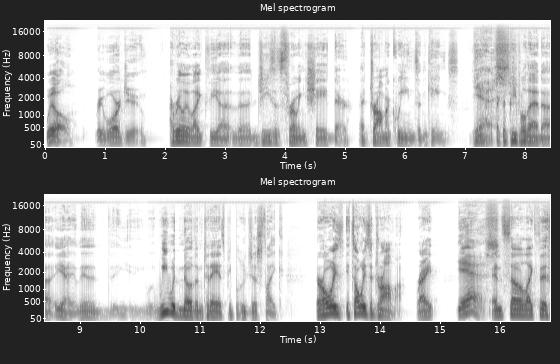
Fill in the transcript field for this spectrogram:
will reward you. I really like the uh, the Jesus throwing shade there at drama queens and kings. Yes. Like the people that uh yeah, the, the- we would know them today as people who just like they're always it's always a drama, right? yes. And so like the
